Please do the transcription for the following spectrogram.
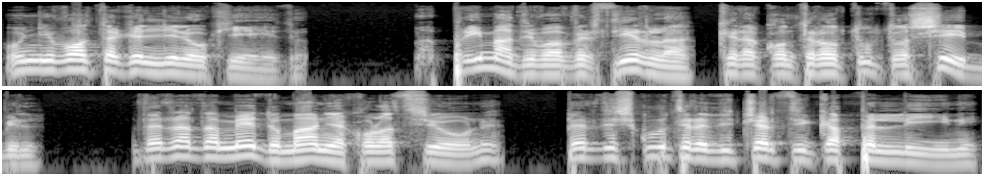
ogni volta che glielo chiedo. Ma prima devo avvertirla che racconterò tutto a Sibyl. Verrà da me domani a colazione per discutere di certi cappellini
